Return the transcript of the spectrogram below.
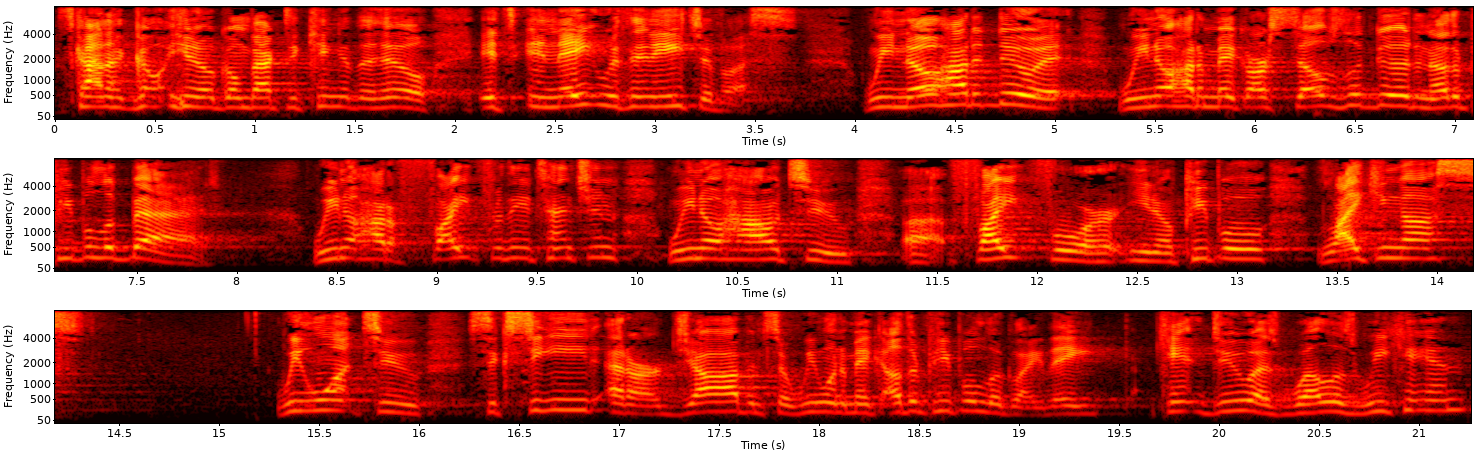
It's kind of, you know, going back to King of the Hill, it's innate within each of us. We know how to do it, we know how to make ourselves look good and other people look bad. We know how to fight for the attention. We know how to uh, fight for you know people liking us. We want to succeed at our job, and so we want to make other people look like they can't do as well as we can.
